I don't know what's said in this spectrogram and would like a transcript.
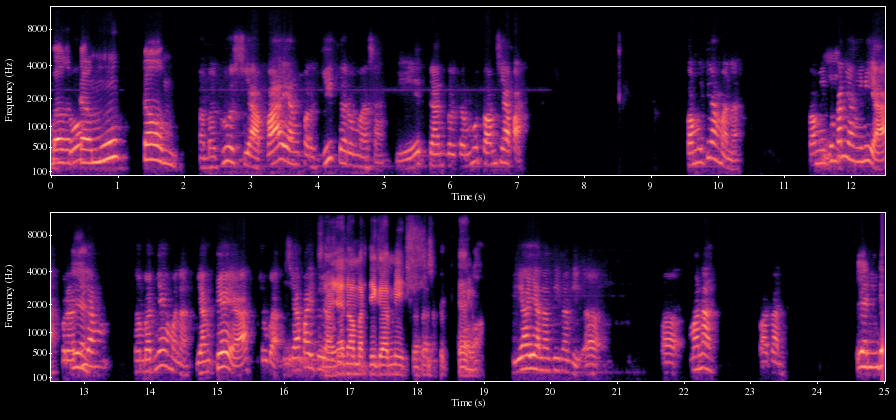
bertemu Tom? Nah, bagus. Siapa yang pergi ke rumah sakit dan bertemu Tom siapa? Tom itu yang mana? Tom itu kan yang ini ya. Berarti Iya. yang gambarnya yang mana? Yang D ya. Coba. Siapa itu yang Saya D? nomor tiga, Miss. Iya ya nanti nanti. Eh, eh, mana? Patan. Yang D,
